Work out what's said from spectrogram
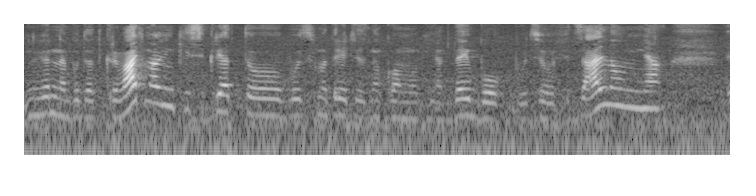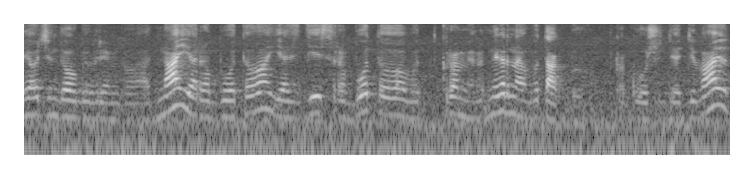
наверное, буду открывать маленький секрет, кто будет смотреть из знакомых. Я, дай бог, будет все официально у меня. Я очень долгое время была одна, я работала, я здесь работала, вот кроме, наверное, вот так было, как лошади одевают.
